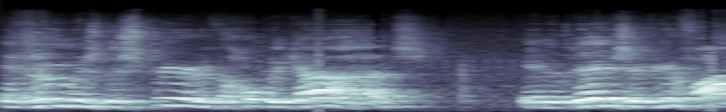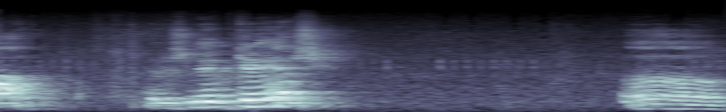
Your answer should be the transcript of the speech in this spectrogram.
in whom is the spirit of the holy gods in the days of your father, that is Nebuchadnezzar. Uh,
